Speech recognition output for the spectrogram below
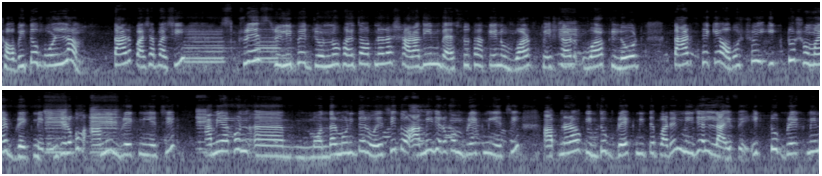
সবই তো বললাম, তার পাশাপাশি স্ট্রেস রিলিফের জন্য হয়তো আপনারা সারাদিন ব্যস্ত থাকেন ওয়ার্ক প্রেশার ওয়ার্ক লোড তার থেকে অবশ্যই একটু সময় ব্রেক নেবেন। যেরকম আমি ব্রেক নিয়েছি আমি এখন মন্দারমণিতে রয়েছি, তো আমি যেরকম ব্রেক নিয়েছি, আপনারাও কিন্তু ব্রেক নিতে পারেন নিজের লাইফে একটু ব্রেক নিন,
